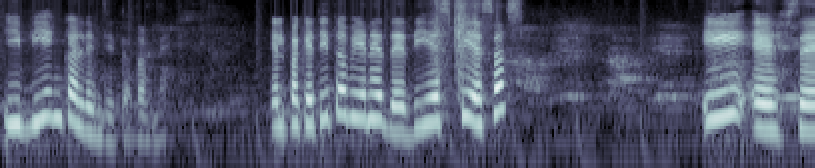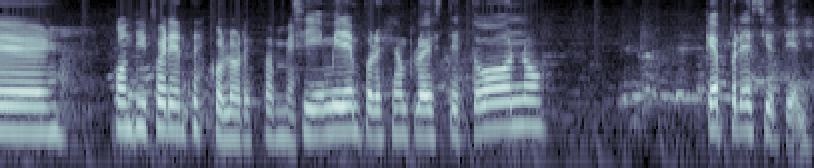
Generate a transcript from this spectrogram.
y bien calentita también. El paquetito viene de 10 piezas y este con diferentes colores también. Sí, miren por ejemplo este tono. ¿Qué precio tiene?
